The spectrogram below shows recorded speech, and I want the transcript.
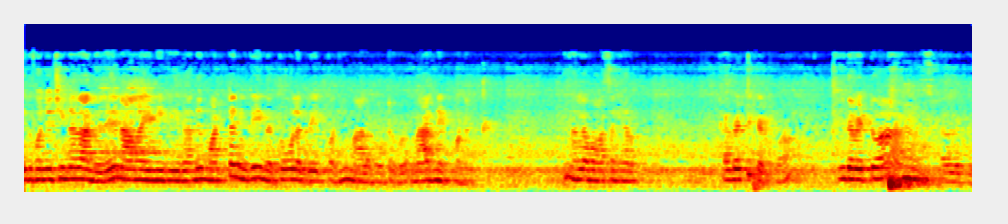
இது கொஞ்சம் சின்னதாக இருந்தது. நாங்கள் இன்னைக்கு இது வந்து மட்டனுக்கு இந்த தோலை கிரேட் பண்ணி மேலே போட்டுருக்குறோம். மேரினேட் பண்ணேன் நல்ல வாசனையாக இருக்கும். அது வெட்டி கட்டுவான் இதை வெட்டுவா? அது வெட்டி.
